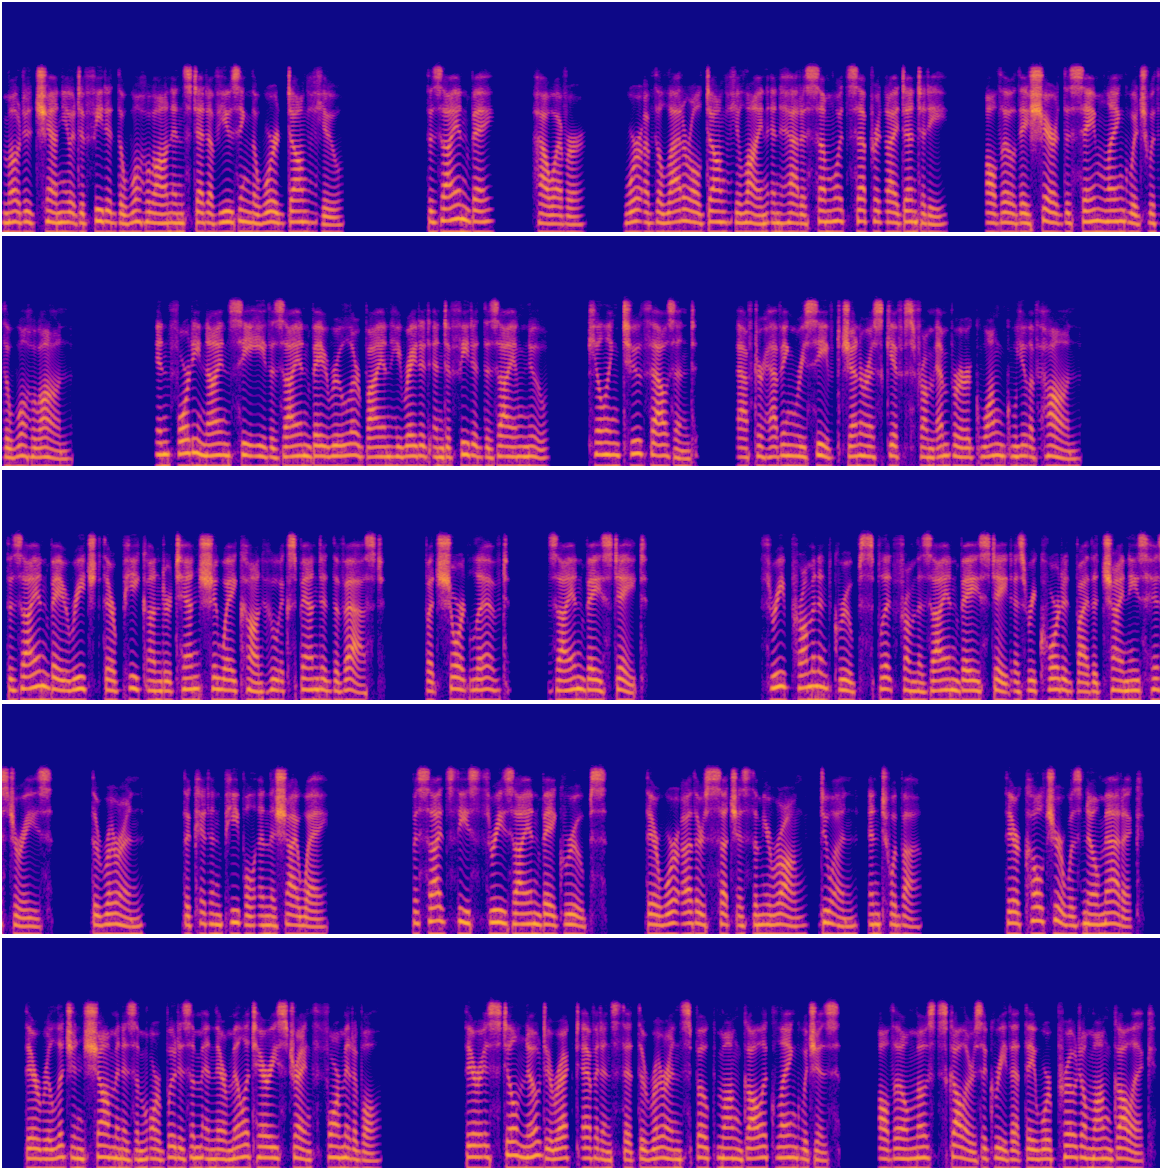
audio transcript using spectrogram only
Modud Chanyu defeated the Wuhuan instead of using the word Donghu. The Xianbei, however, were of the lateral Donghu line and had a somewhat separate identity, although they shared the same language with the Wuhuan. In 49 CE the Xianbei ruler Bian he raided and defeated the Xiongnu, killing 2,000, after having received generous gifts from Emperor Guangwu of Han. The Xianbei reached their peak under Tan Shui Khan who expanded the vast, but short-lived, Xianbei state. Three prominent groups split from the Xianbei state as recorded by the Chinese histories, the Rouran, the Khitan people and the Shiwei. Besides these three Xianbei groups, there were others such as the Murong, Duan, and Tuoba. Their culture was nomadic, their religion shamanism or Buddhism and their military strength formidable. There is still no direct evidence that the Rouran spoke Mongolic languages, although most scholars agree that they were Proto-Mongolic.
